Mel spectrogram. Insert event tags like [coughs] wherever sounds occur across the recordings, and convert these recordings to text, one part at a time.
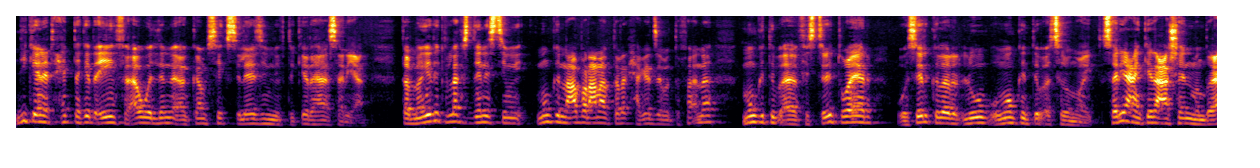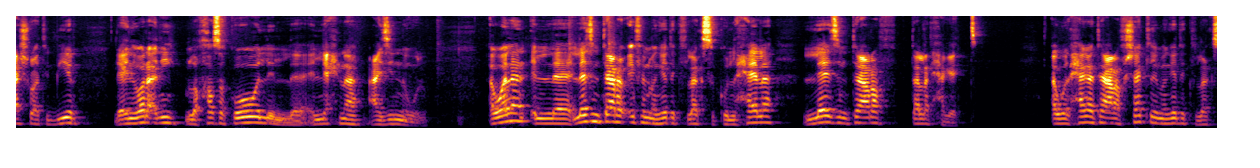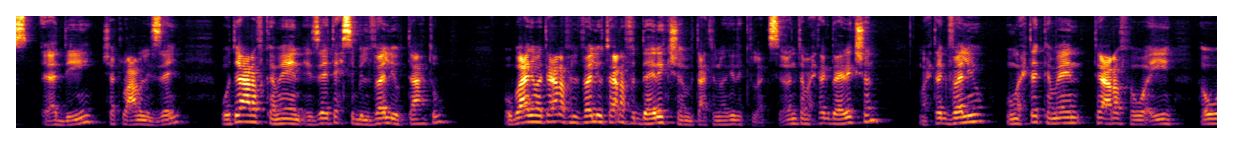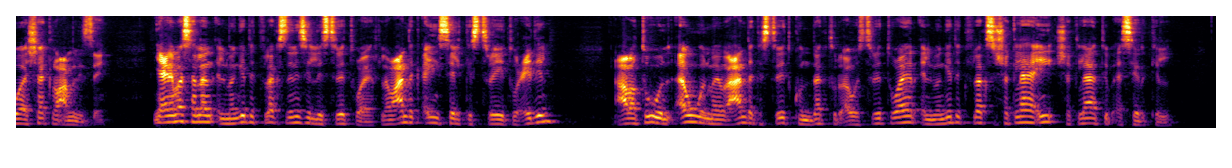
دي كانت حتة كده إيه في أول line ارقام 6 لازم نفتكرها سريعا. طب magnetic flux density ممكن نعبر عنها بثلاث حاجات زي ما اتفقنا. ممكن تبقى في straight wire و circular loop وممكن تبقى solenoid سريعا كده عشان ما نضيعش وقت كبير لأن الورقة دي ملخصة كل اللي إحنا عايزين نقوله. اولا لازم تعرف إيه في ال magnetic flux كل حالة لازم تعرف ثلاث حاجات. أول حاجة تعرف شكل ال magnetic flux قد إيه شكله عامل إزاي. وتعرف كمان إزاي تحسب ال value بتاعته. وبعد ما تعرف ال value تعرف ال direction بتاعت ال magnetic flux انت محتاج direction محتاج value ومحتاج كمان تعرف هو إيه هو شكله عامل إزاي. يعني مثلا ال magnetic flux دي نزل ال straight wire. لو عندك أي سلك straight وعدل على طول أول ما يبقى عندك straight conductor أو straight wire ال magnetic flux شكلها إيه؟ شكلها تبقى circle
